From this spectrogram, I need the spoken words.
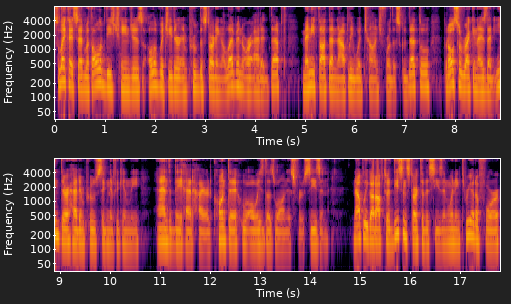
So, like I said, with all of these changes, all of which either improved the starting 11 or added depth, Many thought that Napoli would challenge for the Scudetto, but also recognized that Inter had improved significantly and they had hired Conte, who always does well in his first season. Napoli got off to a decent start to the season, winning 3 out of 4.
